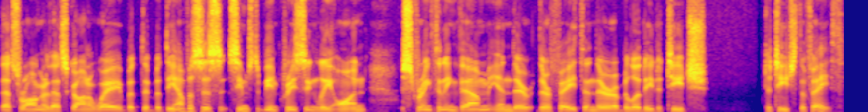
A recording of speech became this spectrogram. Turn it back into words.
that's wrong or that's gone away, but the, but the emphasis seems to be increasingly on strengthening them in their, their faith and their ability to teach to teach the faith.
